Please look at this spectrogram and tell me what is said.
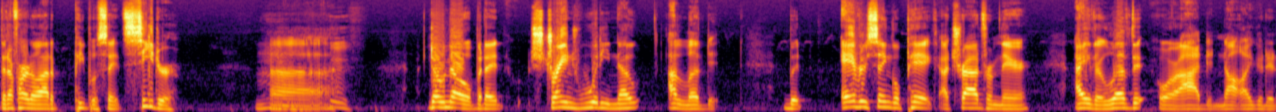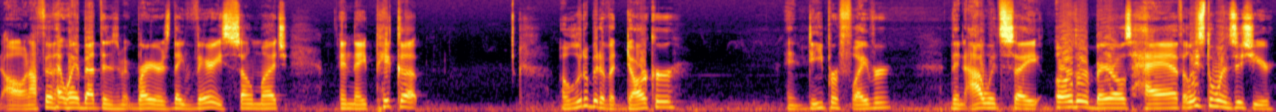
that I've heard a lot of people say it's cedar. Uh, Don't know, but a strange woody note. I loved it. But every single pick I tried from there, I either loved it or I did not like it at all. And I feel that way about these McBrayers. They vary so much and they pick up a little bit of a darker and deeper flavor than I would say other barrels have, at least the ones this year,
